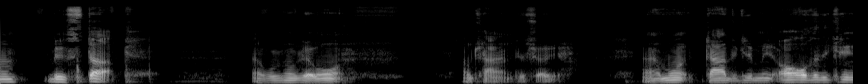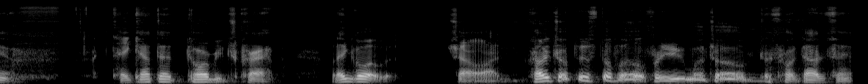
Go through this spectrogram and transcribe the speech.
Hmm? Be stuck. And we're going to go on. I'm trying to show you. I want God to give me all that He can. Take out that garbage crap. Let go of it. Shall I cut up this stuff out for you, my child? That's what God's saying.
